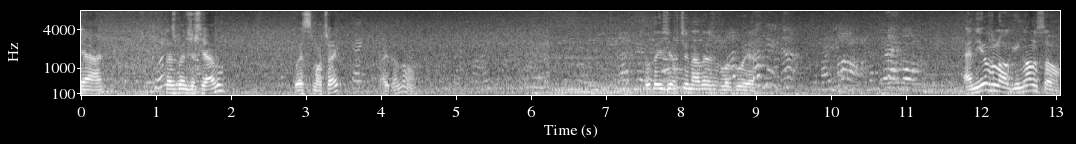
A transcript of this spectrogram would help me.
jak? Też będziesz jadł? Łez smoczek? Tak. I don't know. Tutaj dziewczyna też vloguje. And you vlogging also?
